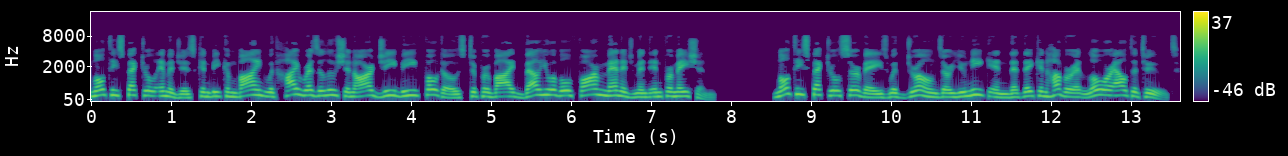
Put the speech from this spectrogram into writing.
multispectral images can be combined with high-resolution RGB photos to provide valuable farm management information. Multispectral surveys with drones are unique in that they can hover at lower altitudes.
